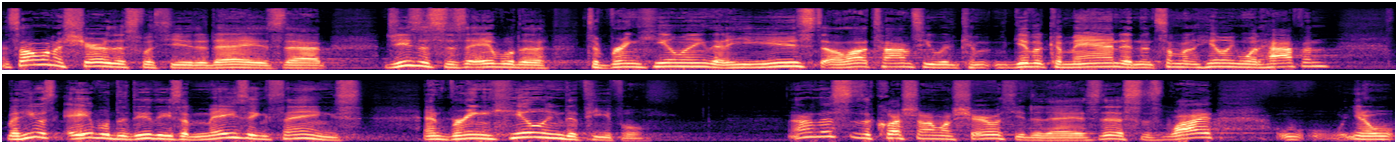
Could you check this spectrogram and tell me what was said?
And so I want to share this with you today is that Jesus is able to, to bring healing that he used. A lot of times he would com- give a command and then some healing would happen. But he was able to do these amazing things and bring healing to people. Now, this is the question I want to share with you today is this is why, you know,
